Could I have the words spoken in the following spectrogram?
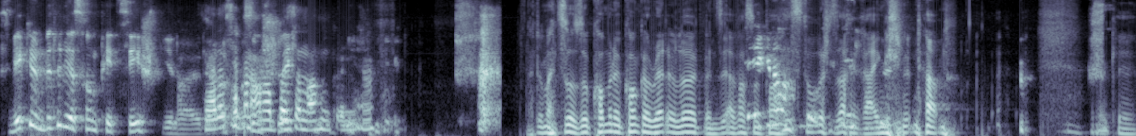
Es wirkte ein bisschen wie so ein PC-Spiel halt. ja, das Also hätte man auch noch besser machen können, ja. Du meinst so, so Command and Conquer Red Alert, wenn sie einfach so ein Ja, paar genau. historische Sachen reingeschnitten haben. Okay.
